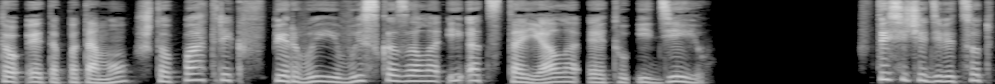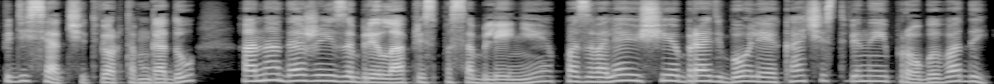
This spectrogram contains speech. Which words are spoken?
то это потому, что Патрик впервые высказала и отстояла эту идею. В 1954 году она даже изобрела приспособление, позволяющее брать более качественные пробы воды,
